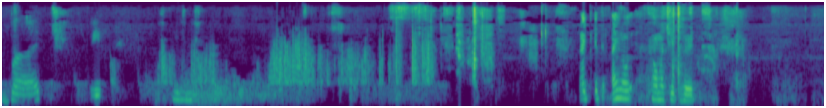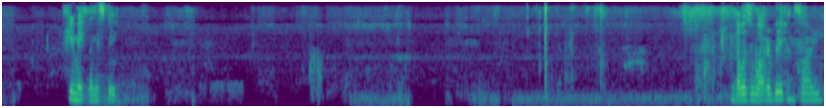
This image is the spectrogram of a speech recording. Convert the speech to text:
But, wait. Like it, I know how much it hurts if you make the mistake. That was a water break. I'm sorry.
